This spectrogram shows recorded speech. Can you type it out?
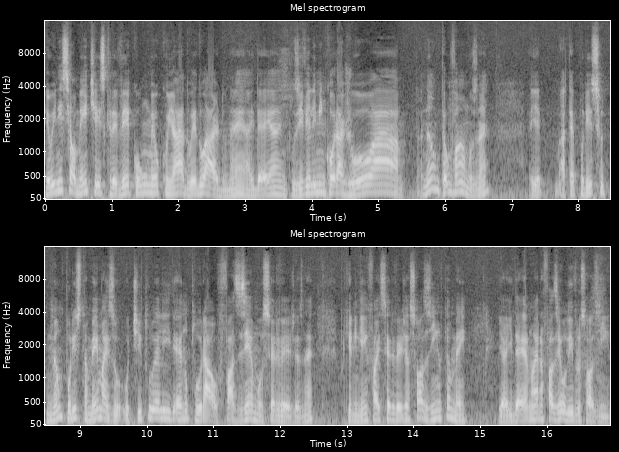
Eu inicialmente ia escrever com o meu cunhado, o Eduardo, né? A ideia, inclusive, ele me encorajou a, não, então vamos, né? E até por isso, não por isso também, mas o, o, título ele é no plural, fazemos cervejas, né? Porque ninguém faz cerveja sozinho também. E a ideia não era fazer o livro sozinho.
